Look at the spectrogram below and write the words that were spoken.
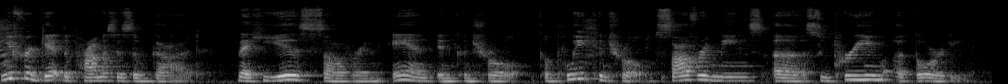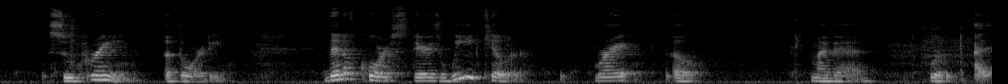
we forget the promises of God that He is sovereign and in control, complete control. Sovereign means a supreme authority. Supreme authority. Then, of course, there's weed killer, right? Oh, my bad. Look, I,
